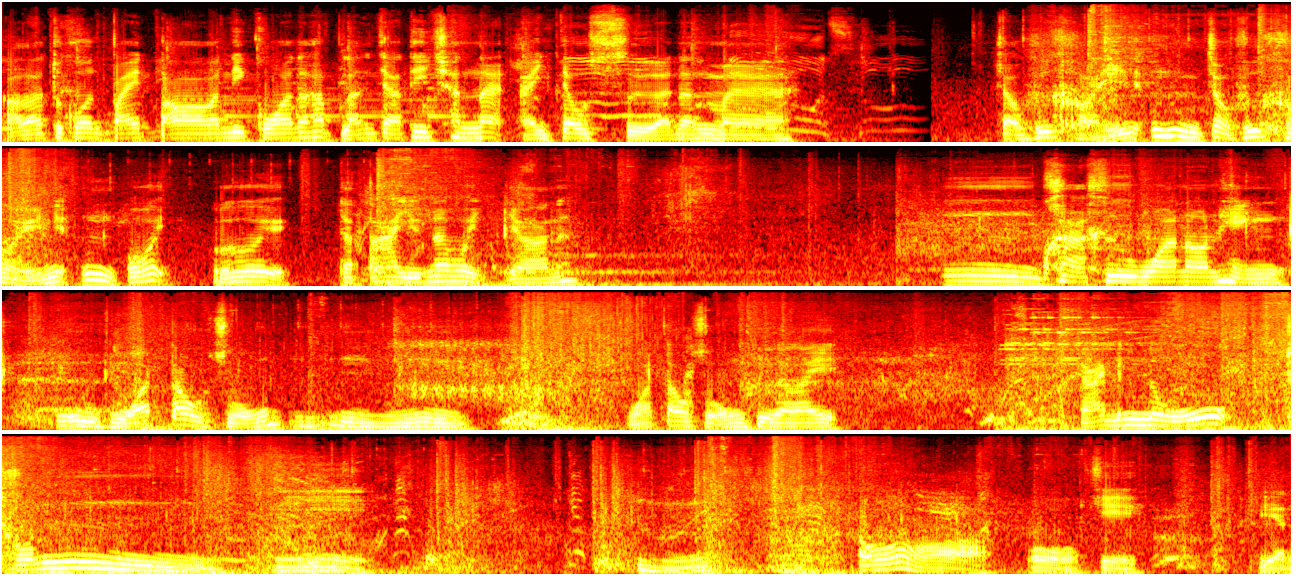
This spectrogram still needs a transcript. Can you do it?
เอาละทุกคนไปต่อกันดีกว่านะครับ หลังจากที่ชนะไอ้เจ้าเสือนั้นมา เจ้าคือเขยเนี่ยอืมเจ้าคือเขยเนี่ยอืมโอ้ยเอ้ย จะตายอยู่นะเว้ยอย่านะอืมข้าคือวานอนแห่งหัวเต้าสงอืม หัวเต้าสูงคืออะไร กลายเป็นหนูชนนี่โอ้โอเค เปลี่ยน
